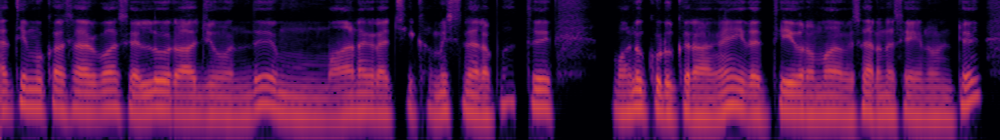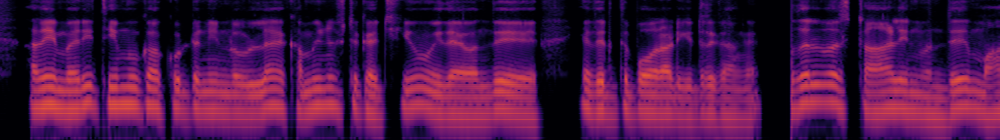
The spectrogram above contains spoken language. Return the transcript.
அதிமுக சார்பா செல்லூர் ராஜு வந்து மாநகராட்சி கமிஷனர பார்த்து மனு குடுக்குறாங்க. இத தீவிரமா விசாரணை செய்யணுன்ட்டு. அதேமாரி திமுக கூட்டணியில உள்ள கம்யூனிஸ்ட் கட்சியும் இத வந்து எதிர்த்து போராடிக்கிட்டு இருக்காங்க. முதல்வர் ஸ்டாலின் வந்து மா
